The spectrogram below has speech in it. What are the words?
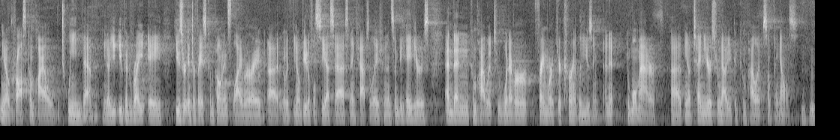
you know, cross-compile between them. You know, you, you, could write a user interface components library uh, with you know, beautiful CSS and encapsulation and some behaviors, and then compile it to whatever framework you're currently using, and it, it won't matter. Uh, you know, 10 years from now, you could compile it to something else. Mm -hmm.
